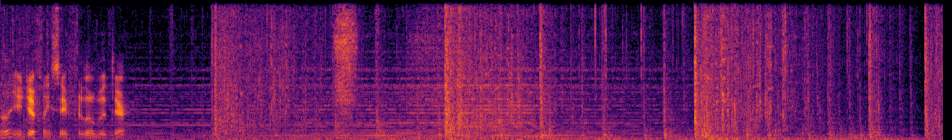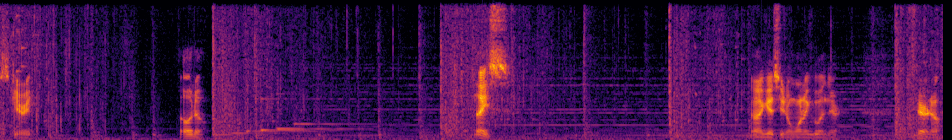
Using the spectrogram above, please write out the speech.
Well, you're definitely safe for a little bit there. Scary. Oh no. Nice. Oh, I guess you don't want to go in there. Fair enough.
